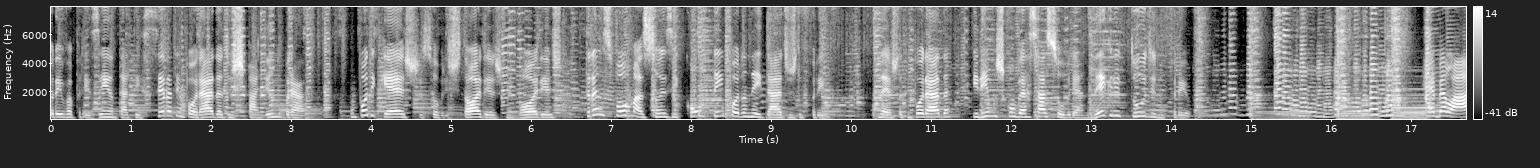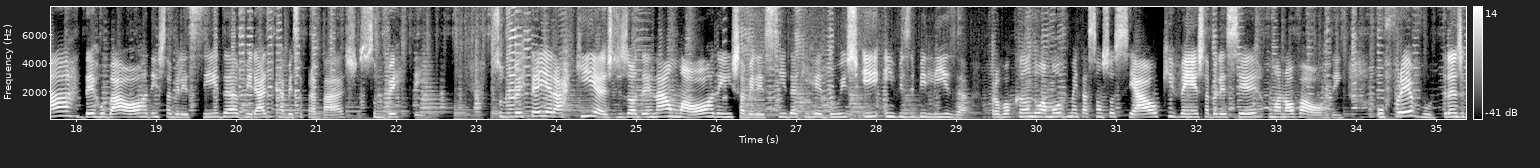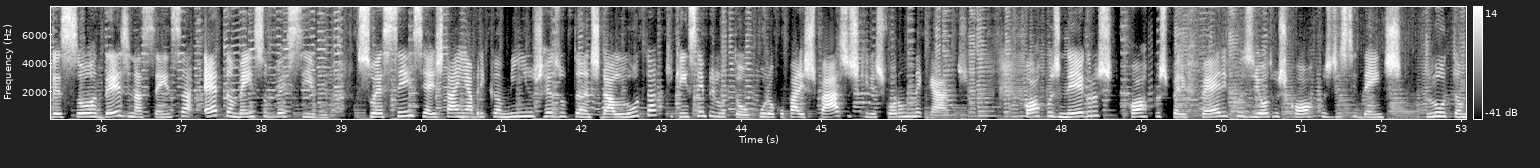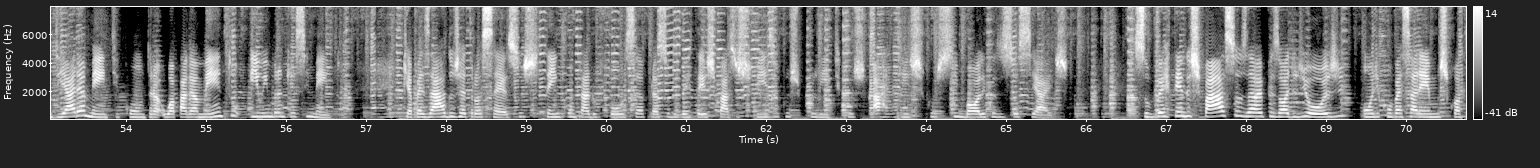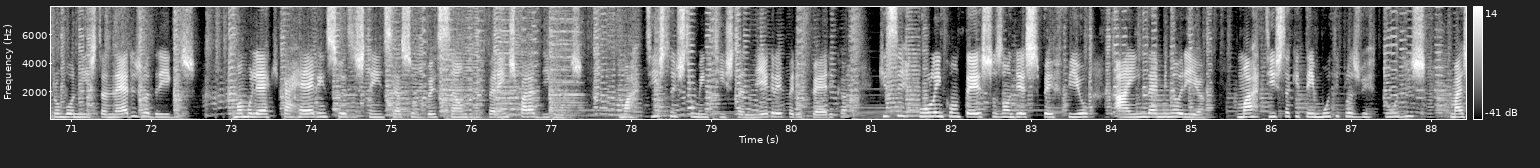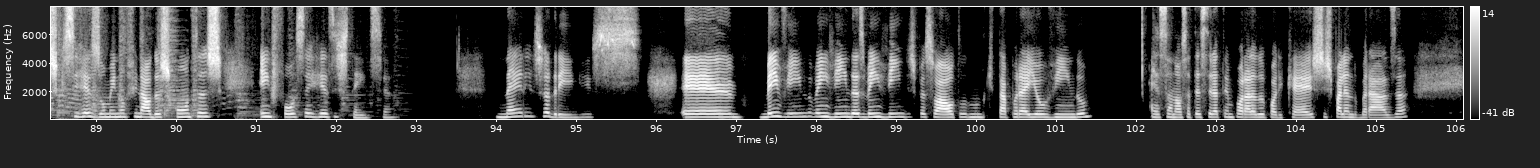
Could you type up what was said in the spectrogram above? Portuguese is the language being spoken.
Frevo apresenta a terceira temporada do Espalhando Bravo, um podcast sobre histórias, memórias, transformações e contemporaneidades do frevo. Nesta temporada, iremos conversar sobre a negritude no frevo. Rebelar, derrubar a ordem estabelecida, virar de cabeça para baixo, subverter. Subverter hierarquias, desordenar uma ordem estabelecida que reduz e invisibiliza, provocando uma movimentação social que vem a estabelecer uma nova ordem. O frevo, transgressor desde nascença, é também subversivo. Sua essência está em abrir caminhos resultantes da luta que quem sempre lutou por ocupar espaços que lhes foram negados. Corpos negros, corpos periféricos e outros corpos dissidentes lutam diariamente contra o apagamento e o embranquecimento, que apesar dos retrocessos, têm encontrado força para subverter espaços físicos, políticos, artísticos, simbólicos e sociais. Subvertendo Espaços é o episódio de hoje, onde conversaremos com a trombonista Neres Rodrigues, uma mulher que carrega em sua existência a subversão de diferentes paradigmas, uma artista instrumentista negra e periférica que circula em contextos onde esse perfil ainda é minoria. Uma artista que tem múltiplas virtudes, mas que se resumem, no final das contas, em força e resistência. Neres Rodrigues. É, bem-vindo, bem-vindas, bem-vindos, pessoal, todo mundo que está por aí ouvindo essa nossa terceira temporada do podcast Espalhando Brasa.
